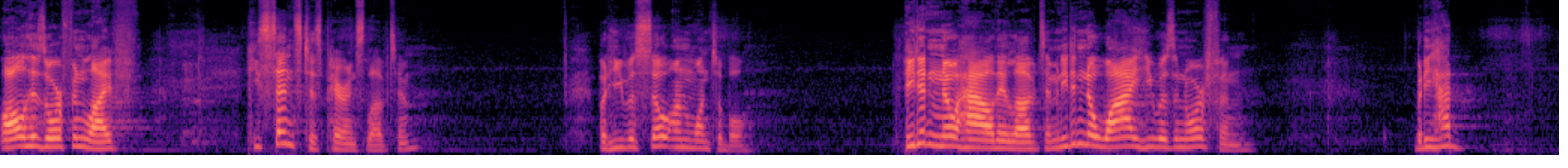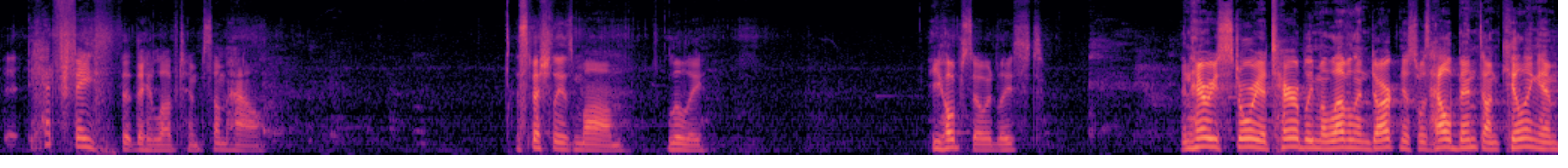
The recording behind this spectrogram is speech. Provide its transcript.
All his orphan life, he sensed his parents loved him. But he was so unwantable. He didn't know how they loved him, and he didn't know why he was an orphan. But he had, he had faith that they loved him somehow, especially his mom, Lily. He hoped so, at least. In Harry's story, a terribly malevolent darkness was hell bent on killing him.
